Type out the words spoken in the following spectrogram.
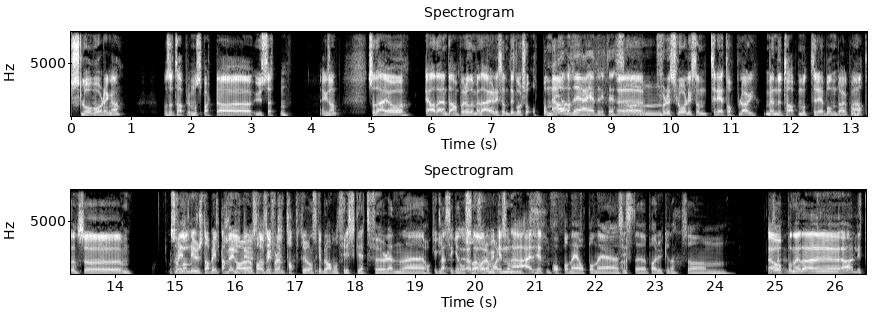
Slå Vålerenga, og så taper de mot Sparta U17. Ikke sant? Så det er jo Ja, det er en down-periode, men det er jo liksom, det går så opp og ned. ja, da. det er helt riktig. Så, Eh, For du slår liksom tre topplag, men du taper mot tre båndlag, på en Ja. måte. Så, så man- veldig ustabilt, da, Veldig kan man i si, for de tapte jo ganske bra mot Frisk rett før den uh, hockeyklassikken Ja, også. da var de de liksom nærheten. Opp og ned, opp og ned siste par ukene. Så Ja, opp og ned. Det er, ja, litt,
